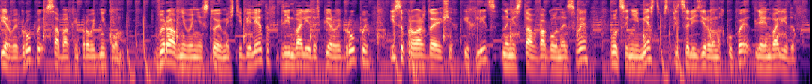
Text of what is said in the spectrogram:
первой группы с собакой-проводником, выравнивание стоимости билетов для инвалидов первой группы и сопровождающих их лиц на места в вагоны СВ по цене мест в специализированных купе для инвалидов,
